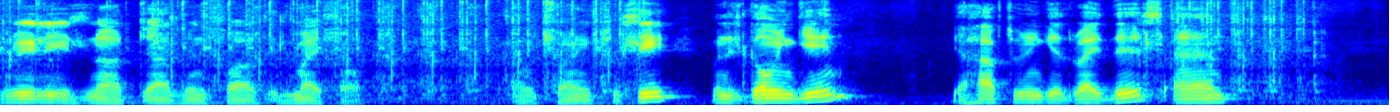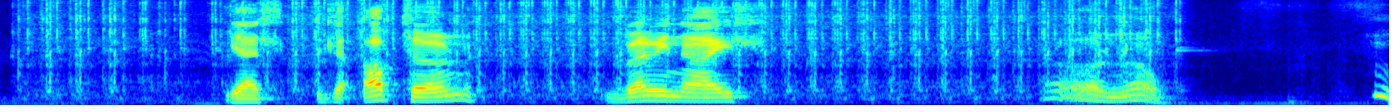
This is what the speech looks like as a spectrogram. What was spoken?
Really it's not Jasmine's fault it's my fault. I'm trying to see. When it's going in you have to ring it like this and yes it's an upturn. Very nice. Oh no. Hmm.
